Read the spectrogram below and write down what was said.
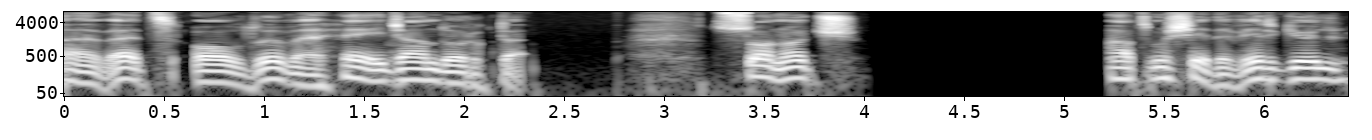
Evet, oldu ve heyecan dorukta. Sonuç 67 virgül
